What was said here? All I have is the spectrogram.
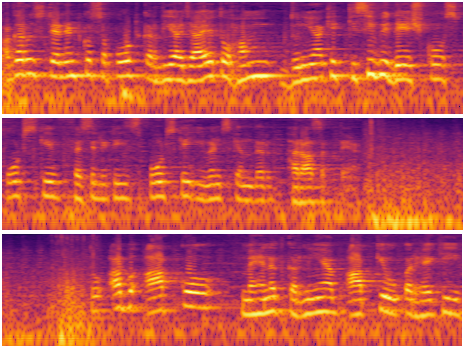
अगर उस टैलेंट को सपोर्ट कर दिया जाए तो हम दुनिया के किसी भी देश को स्पोर्ट्स के फैसिलिटीज़ स्पोर्ट्स के इवेंट्स के अंदर हरा सकते हैं। तो अब आपको मेहनत करनी है अब आपके ऊपर है कि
